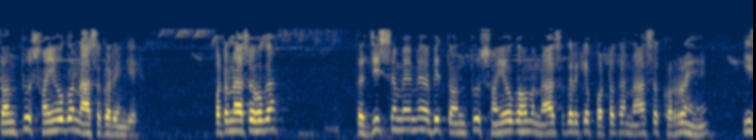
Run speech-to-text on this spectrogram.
तंतु संयोग नाश करेंगे। पट नाश होगा? तो जिस समय में अभी तंतु संयोग हम नाश करके पट का नाश कर रहे हैं, इस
